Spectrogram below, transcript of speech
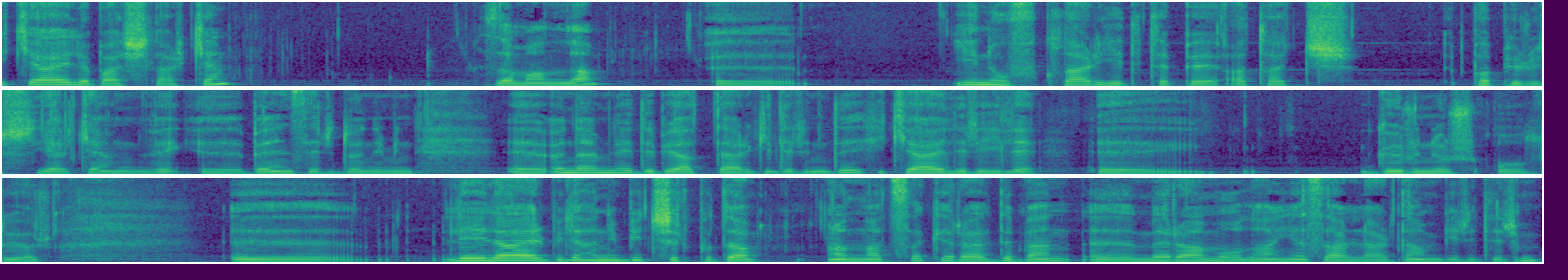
hikayeyle başlarken zamanla e, Yeni Ufuklar, Yeditepe, Ataç, Papyrus, Yelken ve e, benzeri dönemin e, önemli edebiyat dergilerinde hikayeleriyle e, görünür oluyor. E, Leyla Erbil'i hani bir çırpıda anlatsak herhalde ben e, meramı olan yazarlardan biridirim.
